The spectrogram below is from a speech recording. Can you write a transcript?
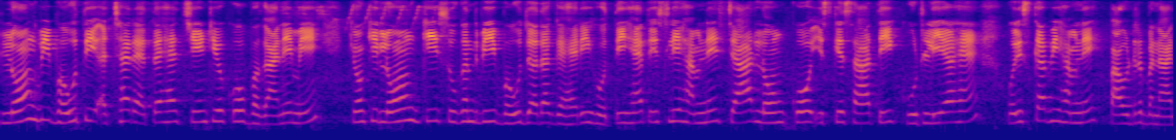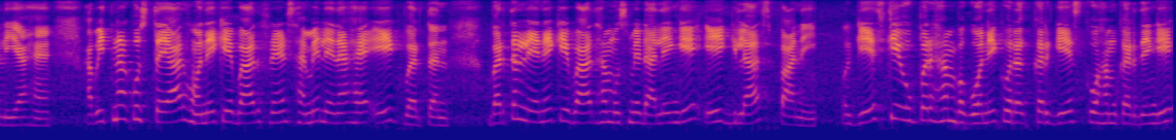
लौंग भी बहुत ही अच्छा रहता है चींटियों को भगाने में, क्योंकि लौंग की सुगंध भी बहुत ज़्यादा गहरी होती है। तो इसलिए हमने चार लौंग को इसके साथ ही कूट लिया है और इसका भी हमने पाउडर बना लिया है। अब इतना कुछ तैयार होने के बाद फ्रेंड्स, हमें लेना है एक बर्तन। बर्तन लेने के बाद हम उसमें डालेंगे एक गिलास पानी और गैस के ऊपर हम भगोने को रख कर गैस को हम कर देंगे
